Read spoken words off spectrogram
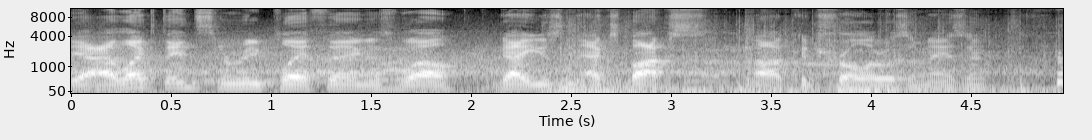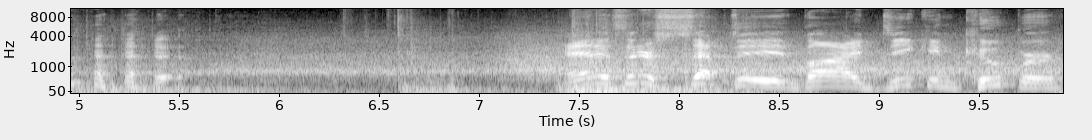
Yeah, I like the instant replay thing as well. The guy using the Xbox uh, controller was amazing. and it's intercepted by Deacon Cooper.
